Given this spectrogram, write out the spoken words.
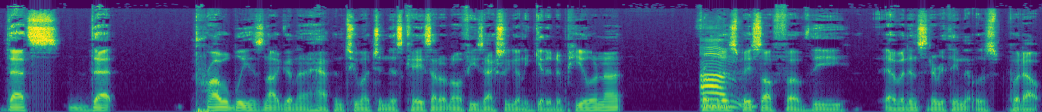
that's that probably is not going to happen too much in this case. I don't know if he's actually going to get an appeal or not from this based off of the evidence and everything that was put out.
